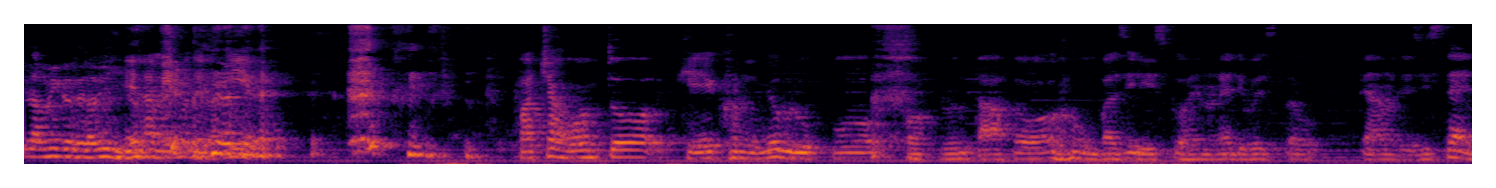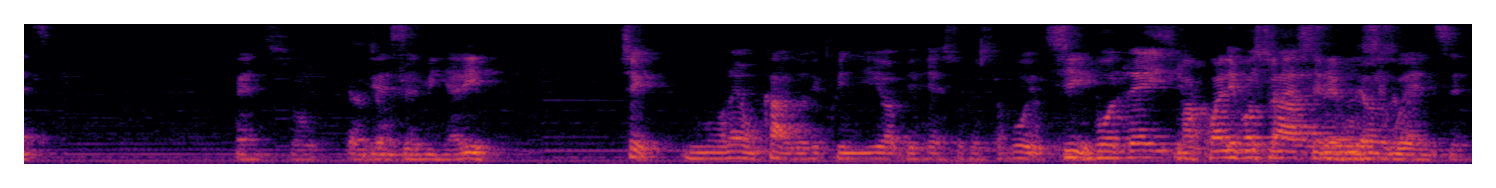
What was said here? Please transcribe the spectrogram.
L'amico dell'amico. e l'amico dell'amico. Faccia conto che con il mio gruppo ho affrontato un basilisco che non è di questo piano di esistenza. Penso Che di essermi chiarito. Sì, non è un caso che quindi io abbia chiesto questo a voi. Sì, vorrei. Ma quali possono essere le conseguenze?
